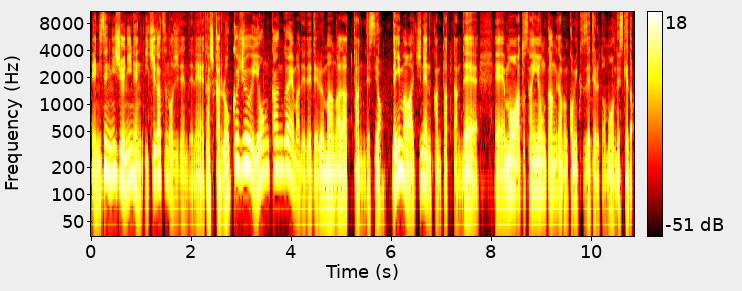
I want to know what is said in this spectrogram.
え2022年1月の時点でね、確か64巻ぐらいまで出てる漫画だったんですよ。で、今は1年間経ったんで、えー、もうあと3、4巻多分コミックス出てると思うんですけど。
